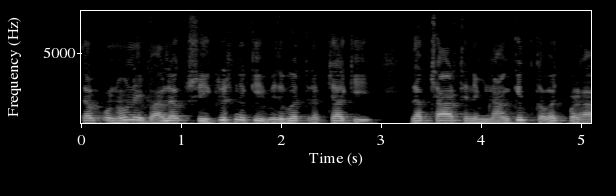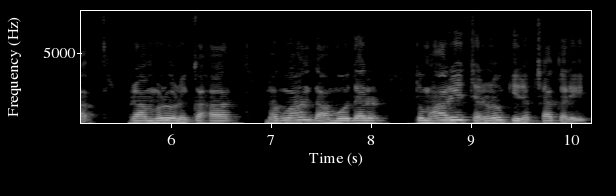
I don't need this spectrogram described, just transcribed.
तब उन्होंने बालक श्री कृष्ण की विधिवत रक्षा की। रक्षार्थ निम्नांकित कवच पढ़ा। ब्राह्मणों ने कहा, भगवान दामोदर, तुम्हारे चरणों की रक्षा करे।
